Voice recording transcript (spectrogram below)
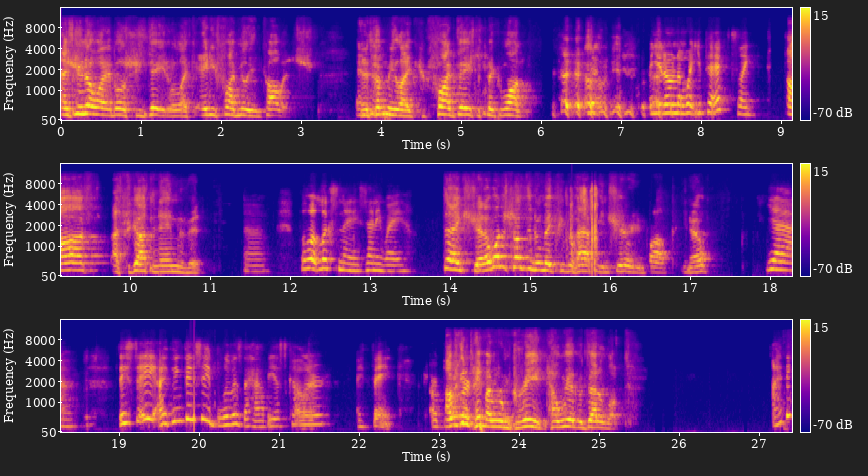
as you know, I have OCD. There were like 85 million colors, and it took Mm-hmm. me like five days to pick one. you don't know what you picked? Like, uh, I forgot the name of it. uh, well, it looks nice anyway. Thanks, Jen. I wanted something to make people happy and cheery and pop. You know? Yeah. They say, I think they say blue is the happiest color. I think. Or I was gonna paint my room green. How weird would that have looked? I think it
